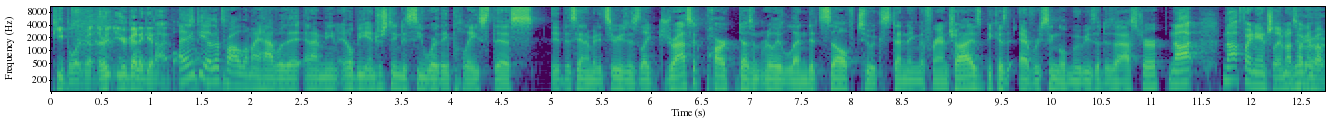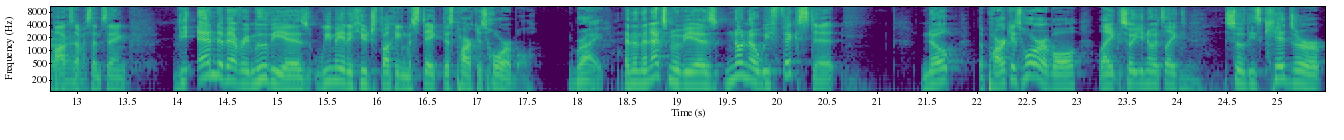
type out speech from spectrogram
people are going. You're going to get eyeballs. I think the other problem I have with it, and I mean, it'll be interesting to see where they place this this animated series. Is like Jurassic Park doesn't really lend itself to extending the franchise because every single movie is a disaster. Not not financially. I'm not talking about box office. I'm saying the end of every movie is we made a huge fucking mistake. This park is horrible. Right. And then the next movie is no, no, we fixed it. Nope, the park is horrible. Like so, you know, it's like so these kids are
